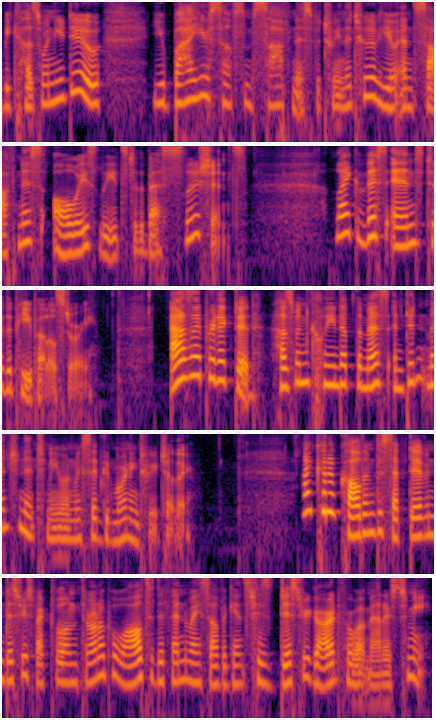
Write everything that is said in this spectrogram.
Because when you do, you buy yourself some softness between the two of you, and softness always leads to the best solutions. Like this end to the pee puddle story. As I predicted, husband cleaned up the mess and didn't mention it to me when we said good morning to each other. I could have called him deceptive and disrespectful and thrown up a wall to defend myself against his disregard for what matters to me.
